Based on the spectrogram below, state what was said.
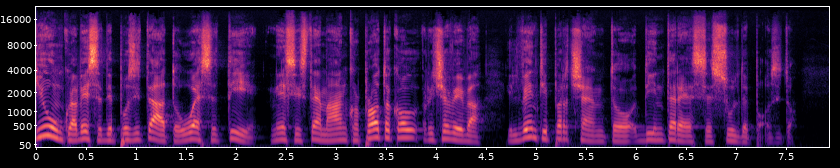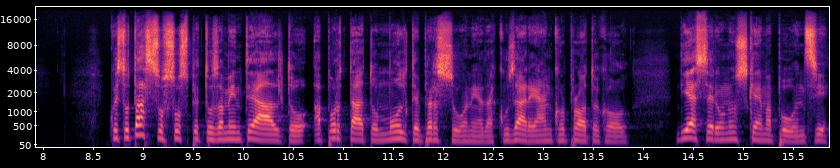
Chiunque avesse depositato UST nel sistema Anchor Protocol riceveva il 20% di interesse sul deposito. Questo tasso sospettosamente alto ha portato molte persone ad accusare Anchor Protocol di essere uno schema Ponzi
